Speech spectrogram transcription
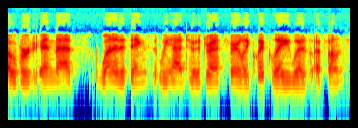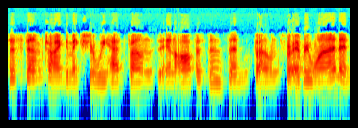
over and that's one of the things that we had to address fairly quickly was a phone system trying to make sure we had phones in offices and phones for everyone and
